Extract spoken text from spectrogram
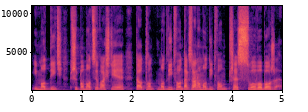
i modlić przy pomocy właśnie tą, tą modlitwą, tak zwaną modlitwą przez Słowo Boże.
